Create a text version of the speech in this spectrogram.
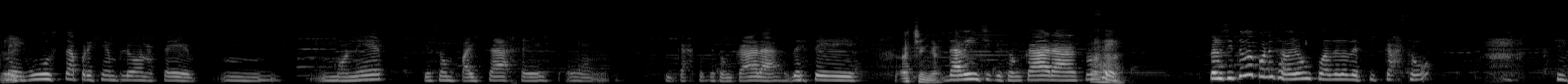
me gusta, por ejemplo, no sé, mm, Monet, que son paisajes, un Picasso, que son caras, de este Ah, chinga. Da Vinci, que son caras, no sé. Pero si tú me pones a ver un cuadro de Picasso, sí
